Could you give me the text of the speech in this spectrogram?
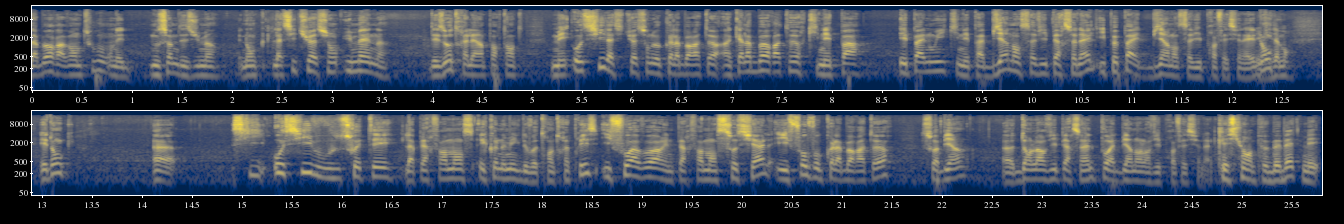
d'abord, avant tout, on est, nous sommes des humains. Et donc, la situation humaine des autres, elle est importante. Mais aussi la situation de vos collaborateurs. Un collaborateur qui n'est pas épanoui, qui n'est pas bien dans sa vie personnelle, il ne peut pas être bien dans sa vie professionnelle. Et Évidemment. et donc euh, si aussi vous souhaitez la performance économique de votre entreprise, il faut avoir une performance sociale et il faut que vos collaborateurs soient bien euh, dans leur vie personnelle pour être bien dans leur vie professionnelle. Question un peu bébête, mais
